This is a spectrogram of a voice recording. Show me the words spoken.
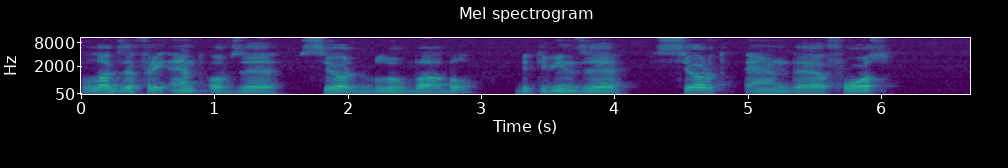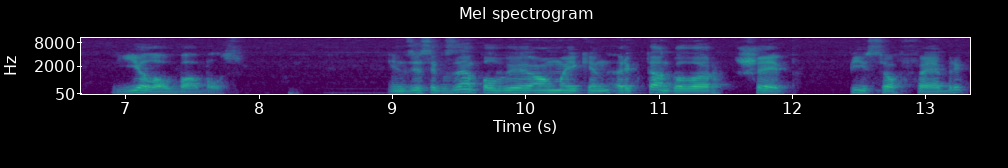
Lock the free end of the third blue bubble between the third and uh, fourth yellow bubbles. In this example we are making rectangular shape piece of fabric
